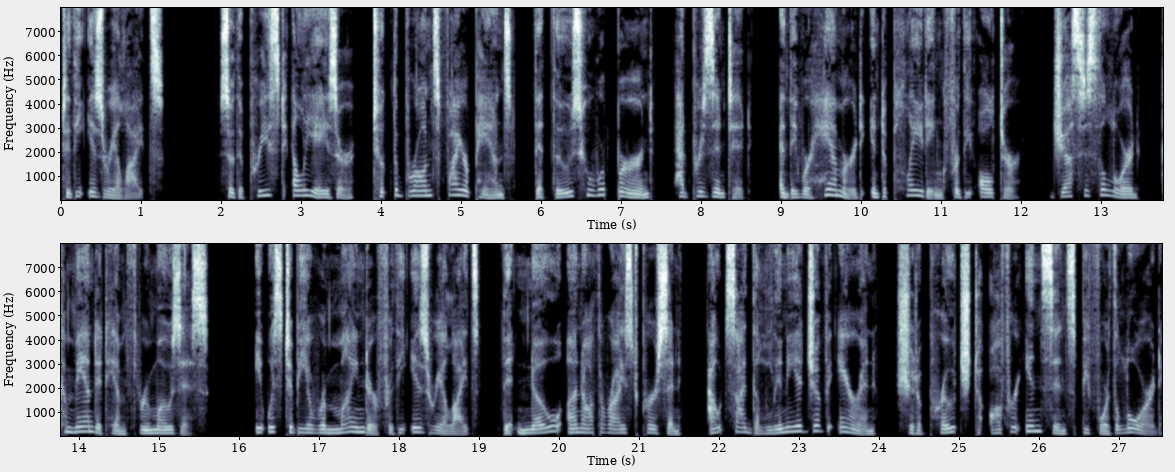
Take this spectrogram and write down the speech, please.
to the Israelites. So the priest Eleazar took the bronze fire pans that those who were burned had presented, and they were hammered into plating for the altar, just as the Lord commanded him through Moses. It was to be a reminder for the Israelites that no unauthorized person outside the lineage of Aaron should approach to offer incense before the Lord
